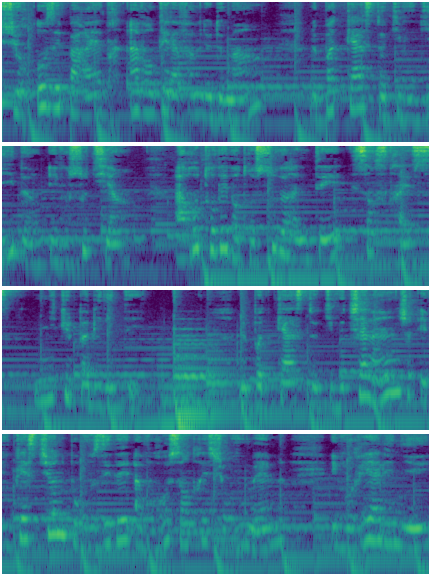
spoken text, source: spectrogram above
sur Oser paraître, inventer la femme de demain, le podcast qui vous guide et vous soutient à retrouver votre souveraineté sans stress ni culpabilité. Le podcast qui vous challenge et vous questionne pour vous aider à vous recentrer sur vous-même et vous réaligner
